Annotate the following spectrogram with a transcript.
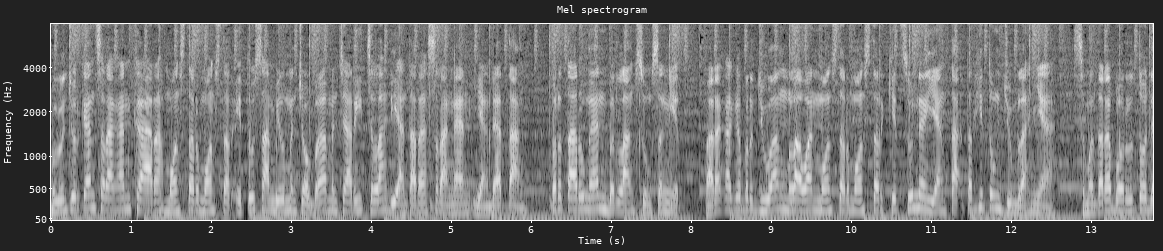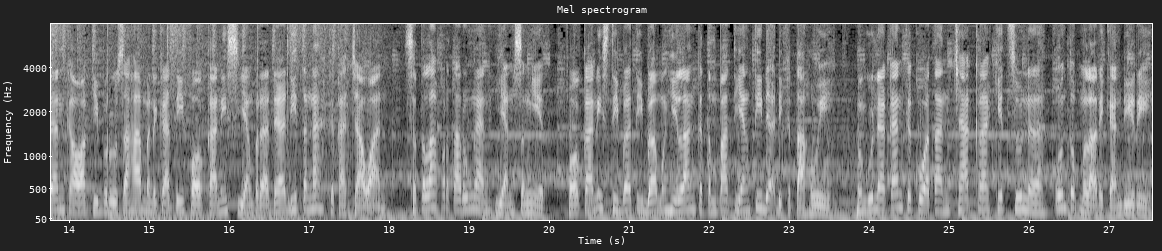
meluncurkan serangan ke arah monster-monster itu sambil mencoba mencari celah di antara serangan yang datang. Pertarungan berlangsung sengit. Para kage berjuang melawan monster-monster kitsune yang tak terhitung jumlahnya. Sementara Boruto dan Kawaki berusaha mendekati Volkanis yang berada di tengah kekacauan. Setelah pertarungan yang sengit, Volkanis tiba-tiba menghilang ke tempat yang tidak diketahui, menggunakan kekuatan cakra kitsune untuk melarikan diri.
